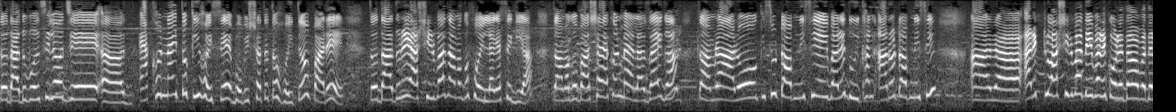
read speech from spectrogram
তো দাদু বলছিল যে এখন নাই তো কি হয়েছে ভবিষ্যতে তো হইতেও পারে। তো দাদুর এই আশীর্বাদ আমাকে ফইলা গেছে গিয়া। তো আমাকে বাসায় এখন মেলা জায়গা। তো আমরা আরও কিছু টব নিছি, এইবারে দুইখান আরও টব নিছি। আর আরেকটু আশীর্বাদ এইবারে করে দাও আমাদের।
